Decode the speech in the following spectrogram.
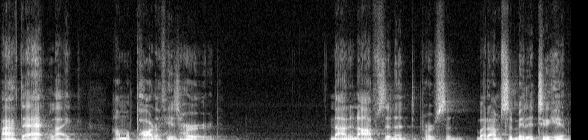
I have to act like I'm a part of his herd. Not an obstinate person, but I'm submitted to him.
